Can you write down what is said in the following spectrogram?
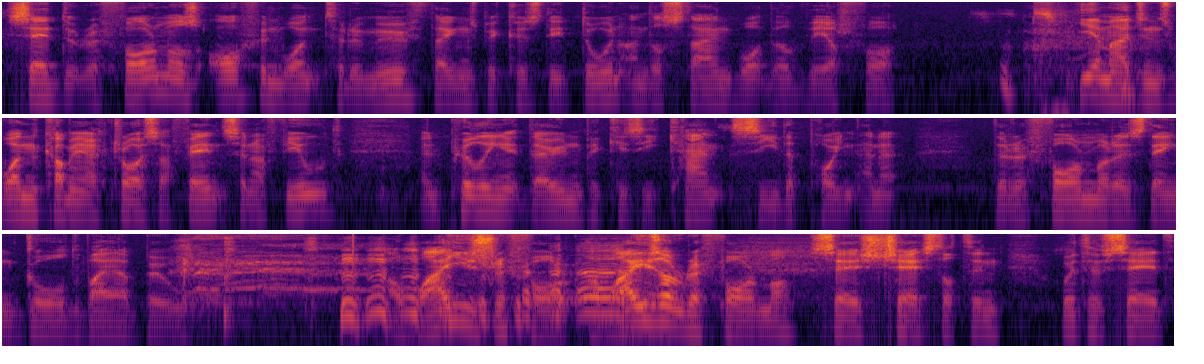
said that reformers often want to remove things because they don't understand what they're there for. He imagines one coming across a fence in a field and pulling it down because he can't see the point in it. The reformer is then gored by a bull. A wise reform, a wiser reformer, says Chesterton, would have said,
